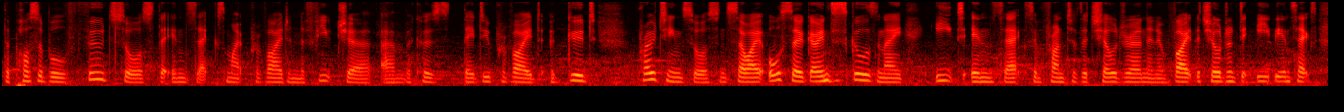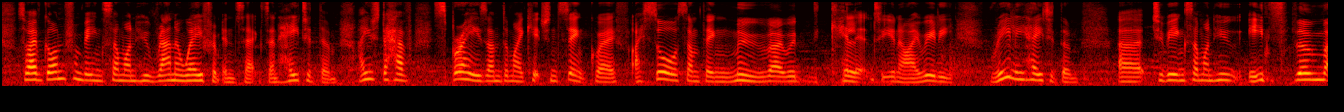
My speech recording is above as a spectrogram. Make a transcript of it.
the possible food source that insects might provide in the future um, because they do provide a good protein source. And so I also go into schools and I eat insects in front of the children and invite the children to eat the insects. So I've gone from being someone who ran away from insects and hated them. I used to have sprays under my kitchen sink where if I saw something move, I would kill it. You know, I really, really hated them. Uh, to being someone who eats them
